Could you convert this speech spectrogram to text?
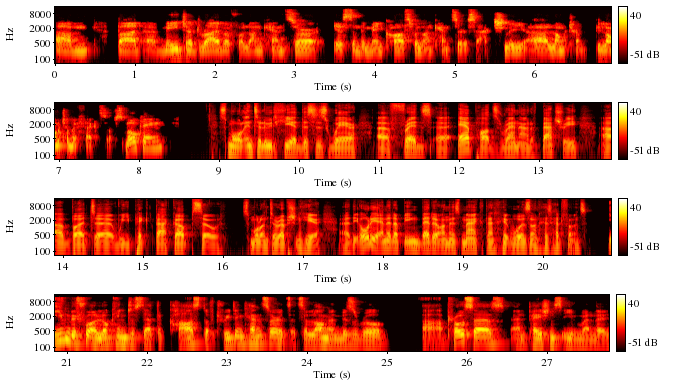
um, but a major driver for lung cancer is, and the main cause for lung cancer is actually uh, long-term the long-term effects of smoking. Small interlude here. This is where uh, Fred's uh, AirPods ran out of battery, uh, but uh, we picked back up. So small interruption here. Uh, the audio ended up being better on his Mac than it was on his headphones. Even before looking just at the cost of treating cancer, it's it's a long and miserable uh, process, and patients, even when they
